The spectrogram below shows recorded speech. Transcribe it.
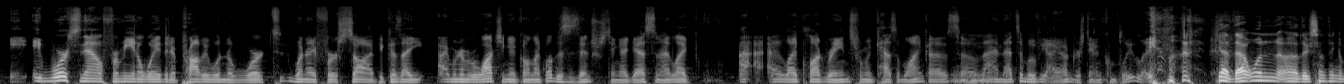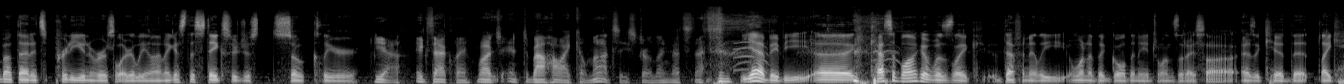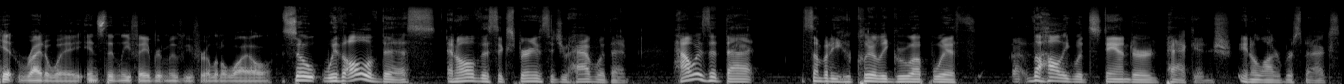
it, works now for me in a way that it probably wouldn't have worked when I first saw it because I I remember watching it going like, well, this is interesting, I guess, and I like. I, I like Claude Rains from Casablanca, so that, and that's a movie I understand completely. Yeah, that one. Uh, there's something about that. It's pretty universal early on. I guess the stakes are just so clear. yeah, exactly. Well, it's, it's about how I kill Nazis, Sterling. That's that's. Yeah, baby. Uh, Casablanca was like definitely one of the golden age ones that I saw as a kid. That like hit right away, instantly favorite movie for a little while. So, with all of this and all of this experience that you have with it, how is it that somebody who clearly grew up with the Hollywood standard package in a lot of respects,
